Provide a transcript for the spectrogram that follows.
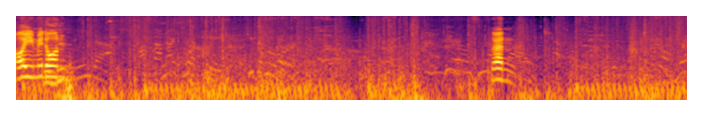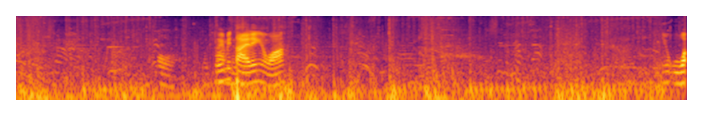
โอ้ยยิงไม่โดน Lean down. Nice work, team. Keep it moving. เพื่อน โอ้เฮ้ยไม่ตายได้ไงวะยิงไว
